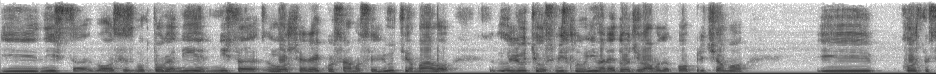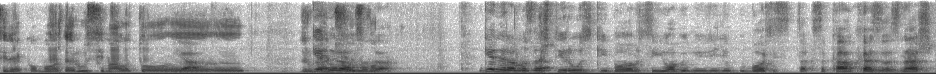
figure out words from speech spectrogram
i ništa. On se zbog toga nije ništa loše rekao, samo se ljutio malo, ljutio u smislu Ivane dođi vamo da popričamo i ko što si rekao, možda Rusi malo to ja. uh, drugačije Generalno spod... da. Generalno, znaš, da. ti ruski borci, borci sa Kavkaza, znaš,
